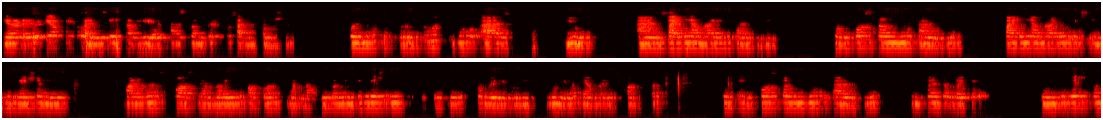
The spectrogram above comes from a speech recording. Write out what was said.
here derivative of u vanishes earlier as compared to sine function. So you choose u as u and sine lambda u as v. So first term u as v, sine lambda u its integration is minus cos lambda u upon lambda because integration is so variable is u here, lambda is constant. So first term u as v inside the bracket the integration of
